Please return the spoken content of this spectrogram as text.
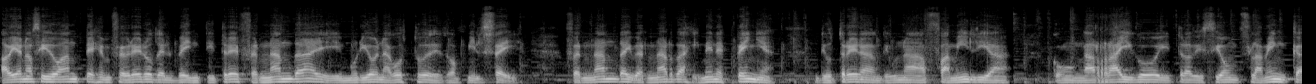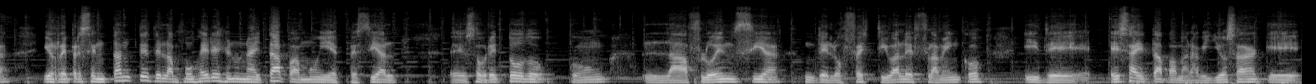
Había nacido antes en febrero del 23 Fernanda y murió en agosto de 2006. Fernanda y Bernarda Jiménez Peña de Utrera, de una familia con arraigo y tradición flamenca y representantes de las mujeres en una etapa muy especial, eh, sobre todo con la afluencia de los festivales flamencos y de esa etapa maravillosa que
